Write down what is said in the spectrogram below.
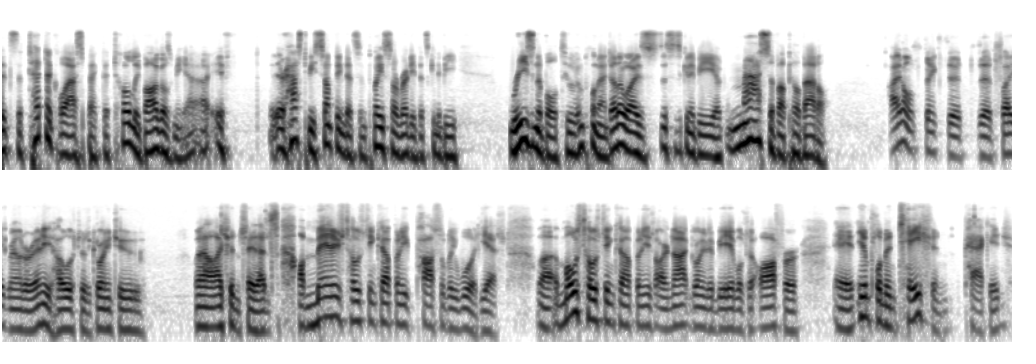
it's the technical aspect that totally boggles me. Uh, if there has to be something that's in place already that's going to be reasonable to implement. Otherwise, this is going to be a massive uphill battle. I don't think that that SiteGround or any host is going to. Well, I shouldn't say that. A managed hosting company possibly would, yes. Uh, most hosting companies are not going to be able to offer an implementation package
